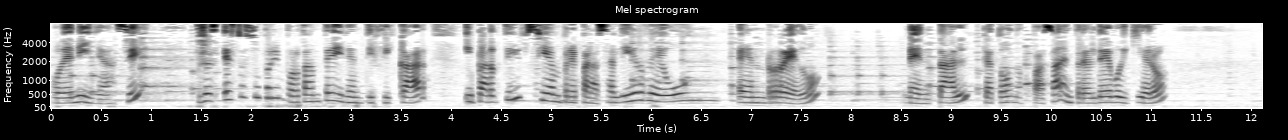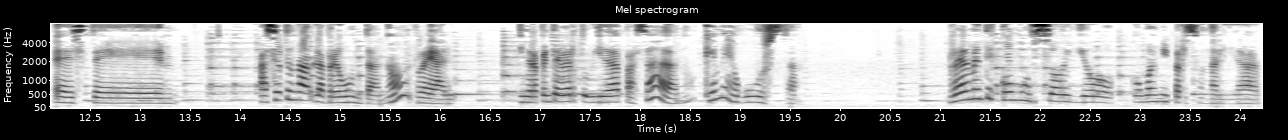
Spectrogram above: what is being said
o de niña, ¿sí? Entonces, esto es súper importante identificar y partir siempre para salir de un enredo mental que a todos nos pasa entre el debo y quiero, este, hacerte una, la pregunta, ¿no? Real. Y de repente ver tu vida pasada, ¿no? ¿Qué me gusta? Realmente cómo soy yo, cómo es mi personalidad,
